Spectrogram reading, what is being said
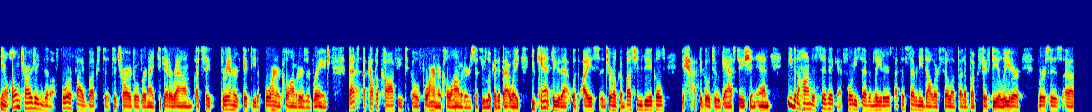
you know, home charging is about four or five bucks to, to charge overnight to get around, let's say, 350 to 400 kilometers of range. That's a cup of coffee to go 400 kilometers if you look at it that way. You can't do that with ICE internal combustion vehicles. You have to go to a gas station, and even a Honda Civic at 47 liters, that's a $70 fill up at a buck 50 a liter versus, uh,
